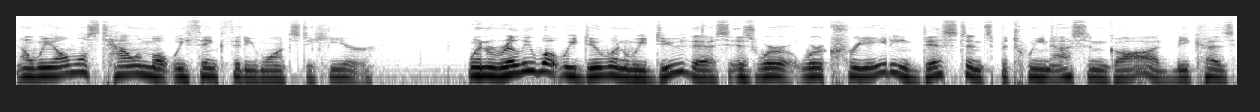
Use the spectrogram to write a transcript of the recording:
and we almost tell Him what we think that He wants to hear. When really what we do when we do this is we're we're creating distance between us and God because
